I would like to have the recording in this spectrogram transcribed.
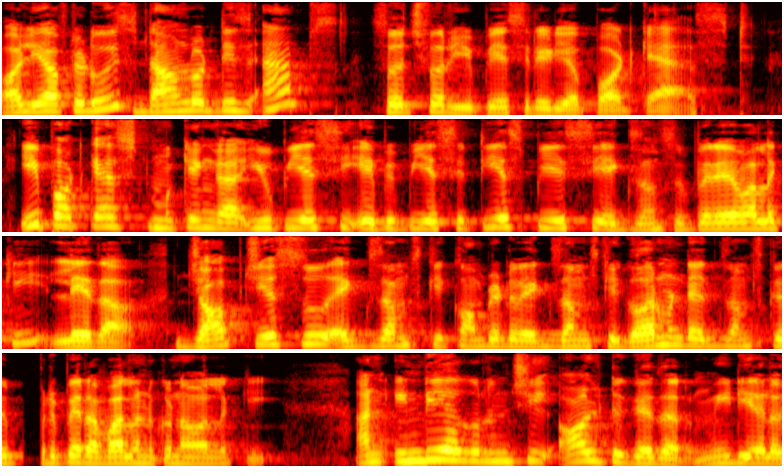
All you have to do is download these apps search for UPSC radio podcast. ఈ పాడ్కాస్ట్ ముఖ్యంగా UPSC APSC TSPSC exams prepare అయ్యే వాళ్ళకి లేదా జాబ్ చేస్తూ ఎగ్జామ్స్కి కాంపిటేటివ్ ఎగ్జామ్స్కి గవర్నమెంట్ ఎగ్జామ్స్కి ప్రిపేర్ అవ్వాలనుకున్న వాళ్ళకి. అండ్ ఇండియా గురించి ఆల్ టుగెదర్ మీడియాలో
